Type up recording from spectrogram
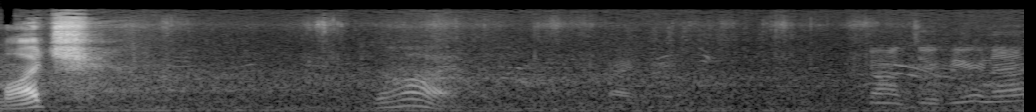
much. God. Right. Through here now?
